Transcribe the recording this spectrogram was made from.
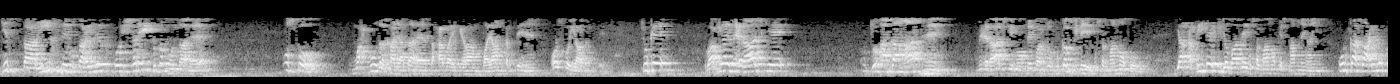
جس تاریخ سے متعلق کوئی شرعی حکم ہوتا ہے، اس کو محفوظ رکھا جاتا ہے، صحابہ کرام بیان کرتے ہیں اور اس کو یاد رکھتے ہیں۔ چونکہ واقعہ معراج کے جو احکامات ہیں، معراج کے موقع پر جو حکم ملے مسلمانوں کو یا عقیدے کی جو باتیں مسلمانوں کے سامنے آئیں، ان کا تعلق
